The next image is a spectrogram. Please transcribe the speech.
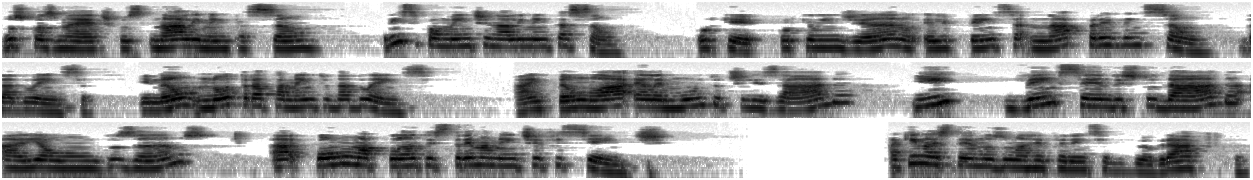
nos cosméticos, na alimentação, principalmente na alimentação. Por quê? Porque o indiano ele pensa na prevenção da doença e não no tratamento da doença. Tá? Então, lá ela é muito utilizada e vem sendo estudada aí ao longo dos anos como uma planta extremamente eficiente. Aqui nós temos uma referência bibliográfica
